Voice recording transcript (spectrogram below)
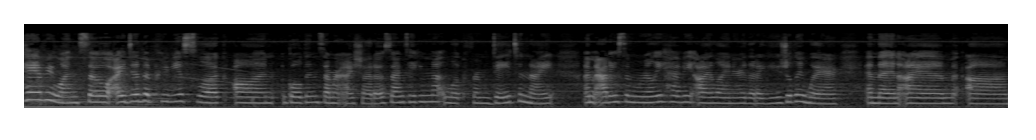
Hey everyone, so I did the previous look on Golden Summer Eyeshadow, so I'm taking that look from day to night. I'm adding some really heavy eyeliner that I usually wear, and then I am um,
